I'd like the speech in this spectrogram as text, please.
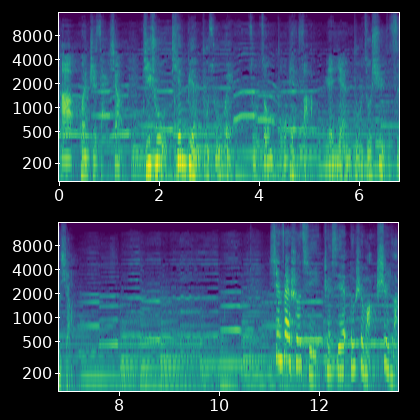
他官至宰相，提出“天变不足畏，祖宗不变法，人言不足恤的思想。现在说起，这些都是往事了。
